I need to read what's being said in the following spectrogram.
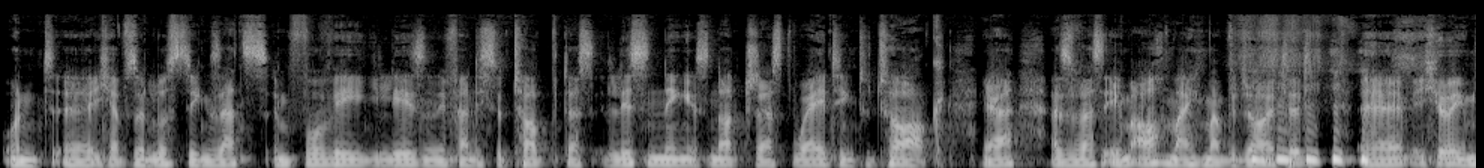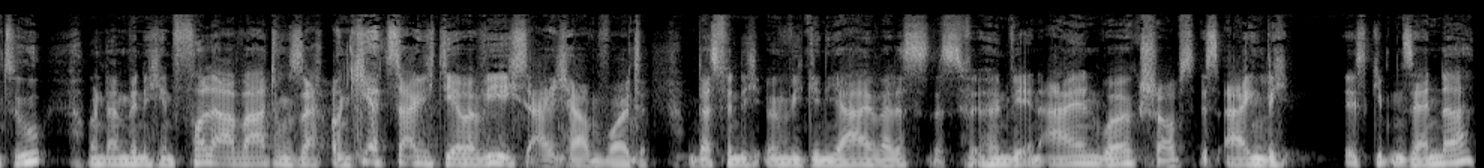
Und äh, ich habe so einen lustigen Satz im Vorwege gelesen, den fand ich so top, dass Listening is not just waiting to talk. Ja, also was eben auch manchmal bedeutet, äh, ich höre ihm zu und dann bin ich in voller Erwartung und sage, und jetzt sage ich dir aber, wie ich es eigentlich haben wollte. Und das finde ich irgendwie genial, weil das, das hören wir in allen Workshops, ist eigentlich, es gibt einen Sender,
